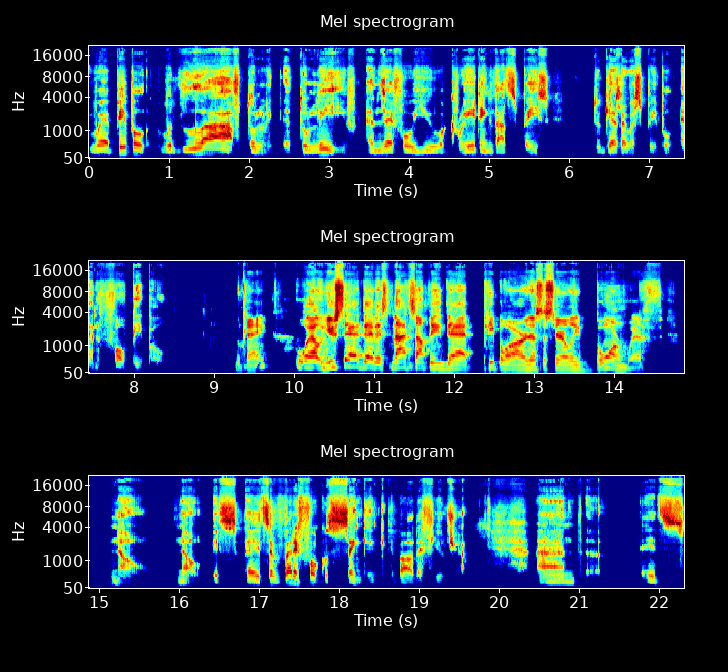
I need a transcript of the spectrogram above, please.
where people would love to, to live, and therefore you are creating that space together with people and for people. Okay. Well, you said that it's not something that people are necessarily born with. No no, it's it's a very focused thinking about the future, and uh, it's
